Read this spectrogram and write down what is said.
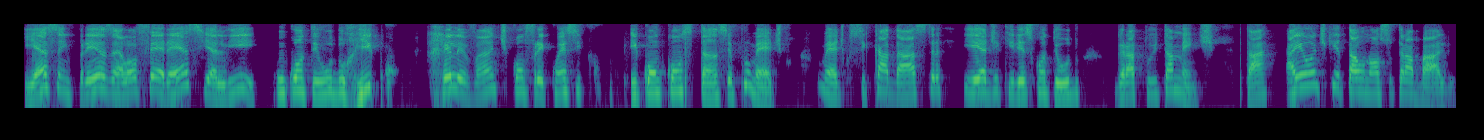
E essa empresa, ela oferece ali um conteúdo rico, relevante, com frequência e com constância para o médico. O médico se cadastra e adquire esse conteúdo gratuitamente tá? Aí onde que está o nosso trabalho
